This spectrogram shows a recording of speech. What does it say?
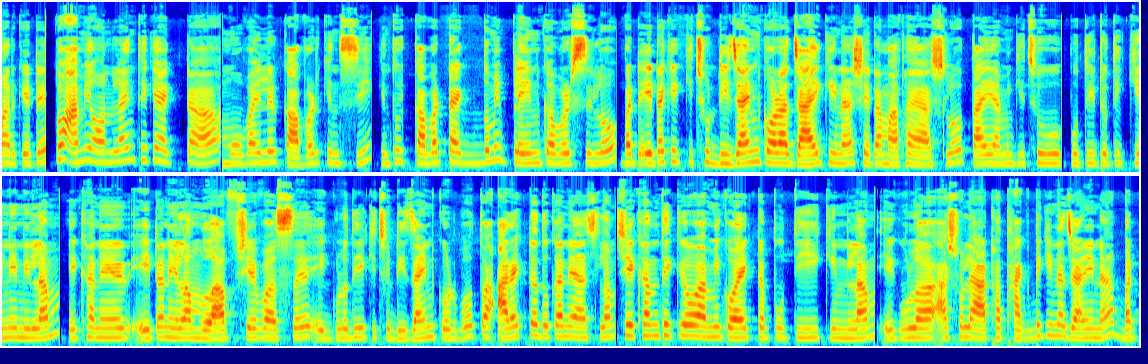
মার্কেটে। তো আমি অনলাইন থেকে একটা মোবাইলের কাভার কিনছি। কিন্তু কাভারটা একদমই প্লেন কাভার ছিল। বাট এটাকে কিছু ডিজাইন করা যায় কিনা সেটা মাথায় আসলো। তাই আমি কিছু পুঁতি টুতি কিনে নিলাম। এখানের এটা নিলাম লাভ শেপ আছে এগুলো দিয়ে কিছু ডিজাইন করব। তো আরেকটা দোকানে আসলাম। সেখান থেকেও আমি কয়েকটা পুঁতি কিনলাম। এগুলা আসলে আঠা থাকবে কিনা জানি না বাট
